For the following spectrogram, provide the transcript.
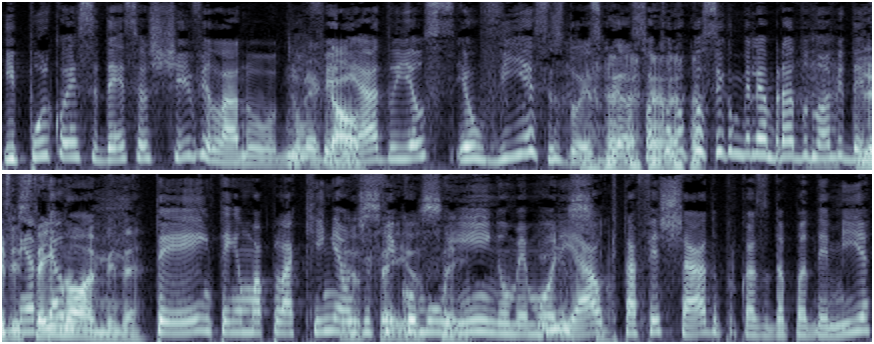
E por coincidência eu estive lá no, no feriado e eu, eu vi esses dois gansos. Só que eu não consigo me lembrar do nome deles. eles Tem têm um- nome, né? Tem, tem uma plaquinha Eu onde sei, fica o moinho, o memorial, Isso. que está fechado por causa da pandemia,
